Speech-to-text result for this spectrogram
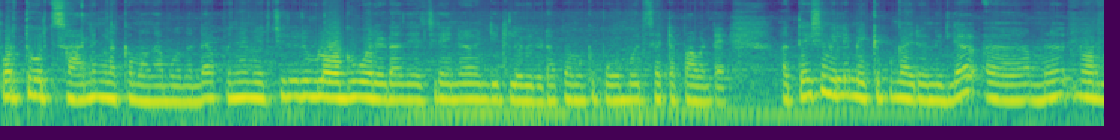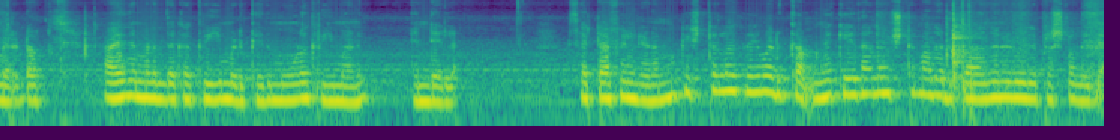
പുറത്ത് കുറച്ച് സാധനങ്ങളൊക്കെ വാങ്ങാൻ പോകുന്നുണ്ട്. അപ്പോൾ ഞാൻ വെച്ചിട്ട് ഒരു വ്ളോഗ് പോലെ ഇടാന്ന് വെച്ചാൽ അതിന് വേണ്ടിയിട്ടുള്ള വീട് അപ്പോൾ നമുക്ക് പോകുമ്പോൾ ഒരു സെറ്റപ്പ് ആവണ്ടേ? അത്യാവശ്യം വലിയ മേക്കപ്പും കാര്യമൊന്നുമില്ല. നമ്മൾ നോർമൽ കേട്ടോ ആദ്യം നമ്മൾ എന്തൊക്കെ ക്രീം എടുക്കുക? ഇത് മൂന്ന് ക്രീമാണ് എന്റെ അല്ല. സെറ്റാഫിന്റെ നമുക്ക് ഇഷ്ടമുള്ള ക്രീം എടുക്കാം. നിങ്ങൾക്ക് ഏതാണോ ഇഷ്ടം അത് എടുക്കാം. അതിനൊരു വലിയ പ്രശ്നമൊന്നുമില്ല.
